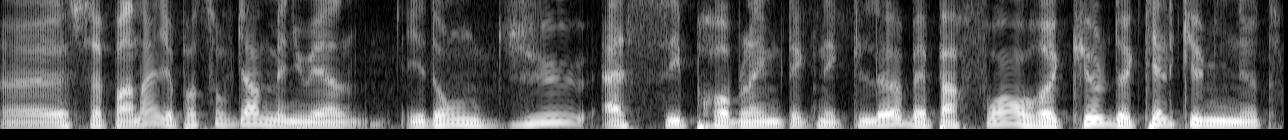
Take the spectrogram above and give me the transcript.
Euh, cependant, il n'y a pas de sauvegarde manuelle. Et donc, dû à ces problèmes techniques-là, ben, parfois on recule de quelques minutes.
